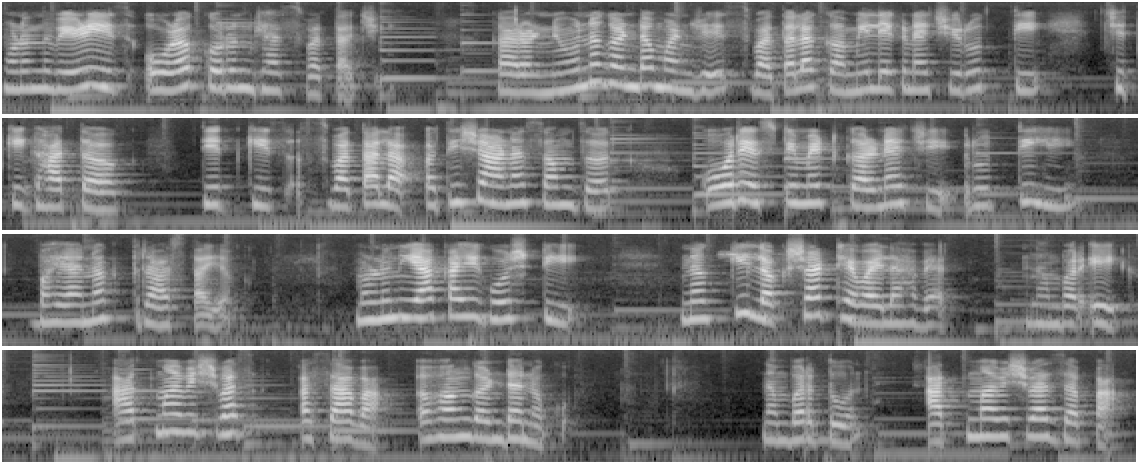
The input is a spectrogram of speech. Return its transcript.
म्हणून वेळीच ओळख करून घ्या स्वतःची. कारण न्यूनगंड म्हणजे स्वतःला कमी लेखण्याची वृत्ती जितकी घातक तितकीच स्वतःला अतिशहाणं समजत ओव्हर एस्टिमेट करण्याची वृत्तीही भयानक त्रासदायक. म्हणून या काही गोष्टी नक्की लक्षात ठेवायला हव्यात. नंबर एक आत्मविश्वास असावा अहंगंड नको. नंबर दोन आत्मविश्वास जपा.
